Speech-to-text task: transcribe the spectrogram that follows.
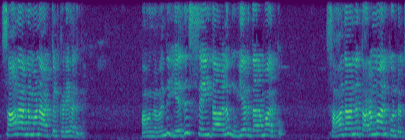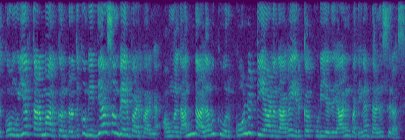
சாதாரணமான ஆட்கள் கிடையாதுங்க. அவங்க வந்து எது செய்தாலும் உயர்தரமாக இருக்கும். சாதாரண தரமாக இருக்குன்றதுக்கும் உயர் தரமாக இருக்குன்றதுக்கும் வித்தியாசம் வேறுபாடு பாருங்கள் அவங்களது அந்த அளவுக்கு ஒரு குவாலிட்டியானதாக இருக்கக்கூடியது யாருன்னு பார்த்தீங்கன்னா தனுசு ராசி.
